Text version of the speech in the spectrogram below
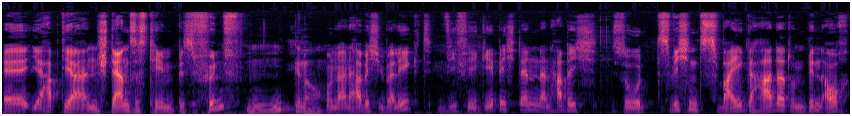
äh, ihr habt ja ein Sternsystem bis fünf Mhm. Genau. und dann habe ich überlegt, wie viel gebe ich denn? Dann habe ich so zwischen zwei gehadert und bin auch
